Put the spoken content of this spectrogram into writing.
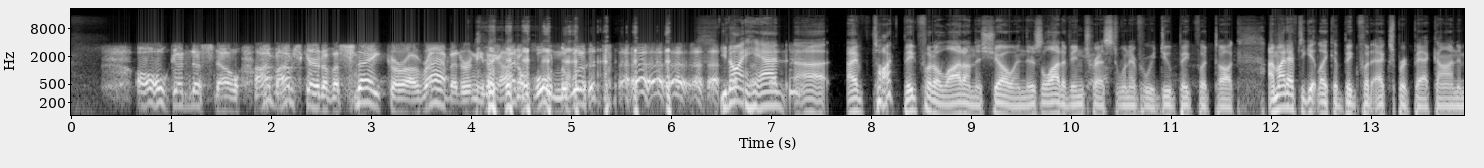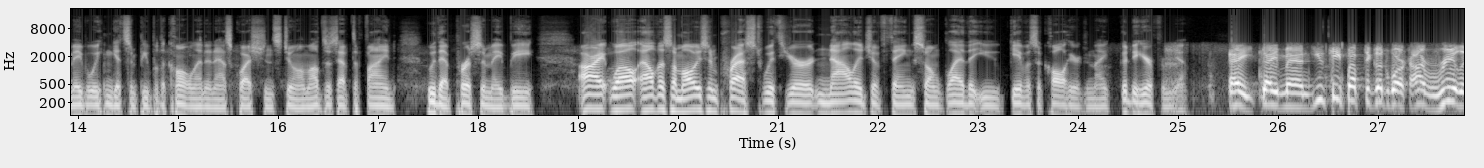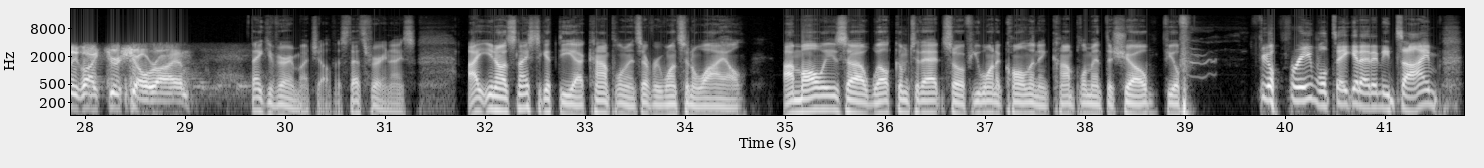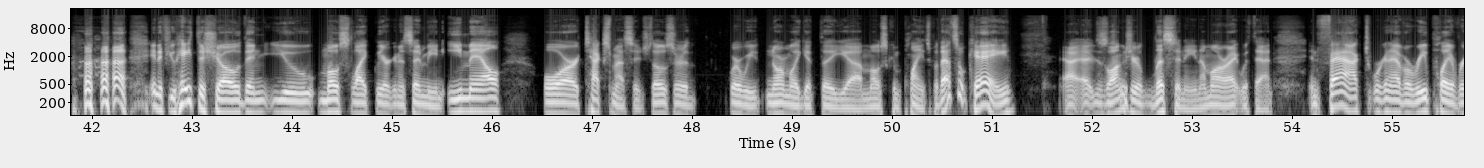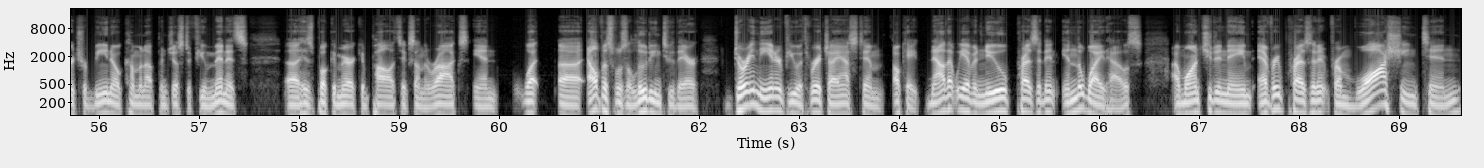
Oh goodness, no! I'm I'm scared of a snake or a rabbit or anything. I don't go in the woods. You know, I had uh, I've talked Bigfoot a lot on the show, and there's a lot of interest whenever we do Bigfoot talk. I might have to get like a Bigfoot expert back on, and maybe we can get some people to call in and ask questions to him. I'll just have to find who that person may be. All right. Well, Elvis, I'm always impressed with your knowledge of things, so I'm glad that you gave us a call here tonight. Good to hear from you. Hey, hey, man, you keep up the good work. I really like your show, Ryan. Thank you very much, Elvis. That's very nice. I, you know, it's nice to get the uh, compliments every once in a while. I'm always uh, welcome to that. So if you want to call in and compliment the show, feel feel free. We'll take it at any time. and if you hate the show, then you most likely are going to send me an email or text message. Those are where we normally get the uh, most complaints, but that's okay. Uh, as long as you're listening, I'm all right with that. In fact, we're going to have a replay of Rich Rubino coming up in just a few minutes. Uh, his book, American Politics on the Rocks, and what uh, Elvis was alluding to there during the interview with Rich. I asked him, "Okay, now that we have a new president in the White House, I want you to name every president from Washington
